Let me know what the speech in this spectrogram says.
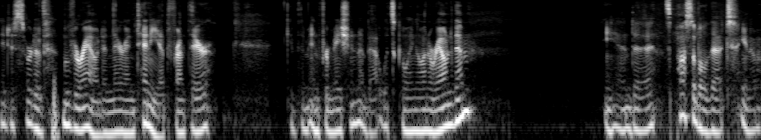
they just sort of move around, and their antennae up front there give them information about what's going on around them. And uh, it's possible that, you know,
